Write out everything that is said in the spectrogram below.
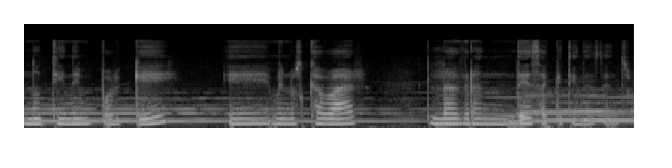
no tienen por qué eh, menoscabar la grandeza que tienes dentro,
